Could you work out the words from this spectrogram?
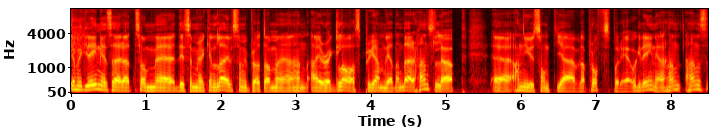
Ja men grejen är så här att som eh, This American Life som vi pratade om, eh, han Ira Glass, programledaren där, hans löp, eh, han är ju sånt jävla proffs på det. Och grejen är, han, hans,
